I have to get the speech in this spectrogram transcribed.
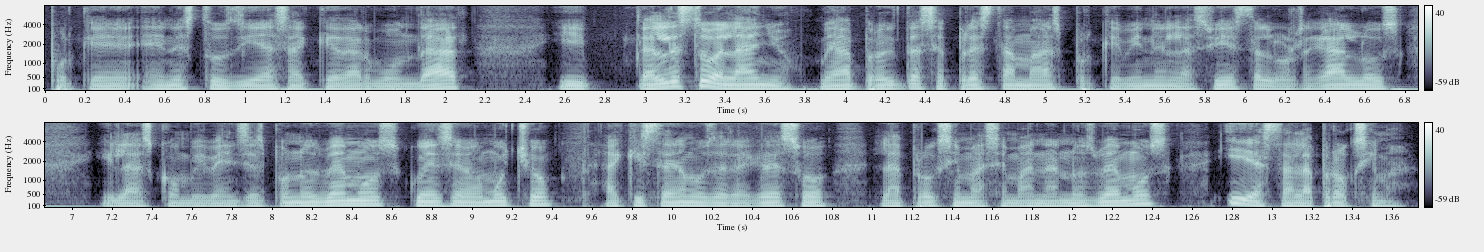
porque en estos días hay que dar bondad y el resto del año, pero ahorita se presta más porque vienen las fiestas, los regalos y las convivencias. Pues nos vemos, cuídense mucho, aquí estaremos de regreso la próxima semana, nos vemos y hasta la próxima.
